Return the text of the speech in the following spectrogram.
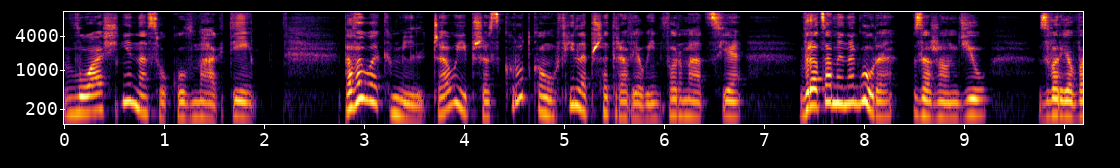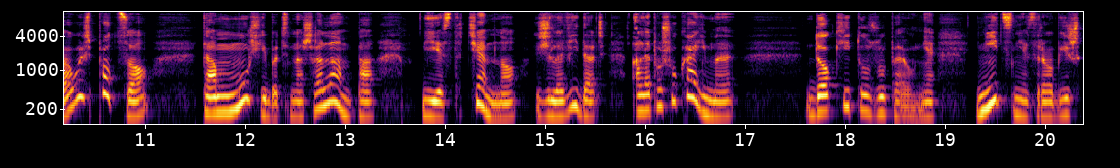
właśnie na suków Mahdi. Pawełek milczał i przez krótką chwilę przetrawiał informacje – Wracamy na górę, zarządził. Zwariowałeś? Po co? Tam musi być nasza lampa. Jest ciemno, źle widać, ale poszukajmy. Do kitu zupełnie. Nic nie zrobisz,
